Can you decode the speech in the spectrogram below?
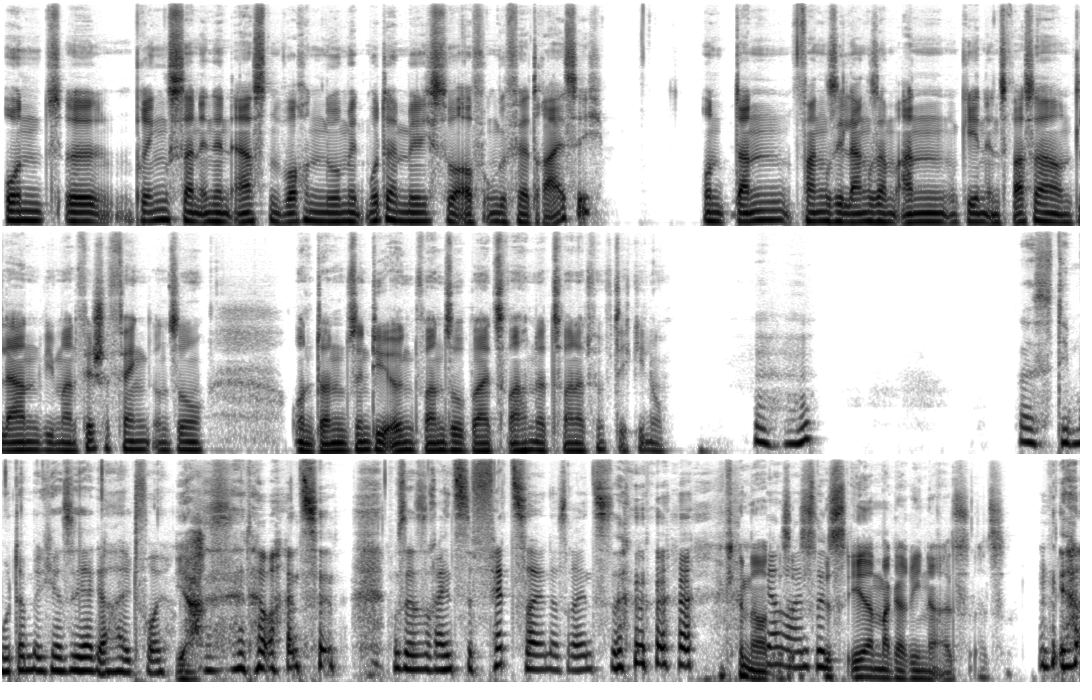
und äh, bringen es dann in den ersten Wochen nur mit Muttermilch so auf ungefähr 30. Und dann fangen sie langsam an, gehen ins Wasser und lernen, wie man Fische fängt und so. Und dann sind die irgendwann so bei 200, 250 Kilo. Mhm. Das ist die Muttermilch ja sehr gehaltvoll. Ja. Das ist ja der Wahnsinn. Muss ja das reinste Fett sein, das reinste. Genau, Ja, das ist, Wahnsinn. ist eher Margarine als, als. ja,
